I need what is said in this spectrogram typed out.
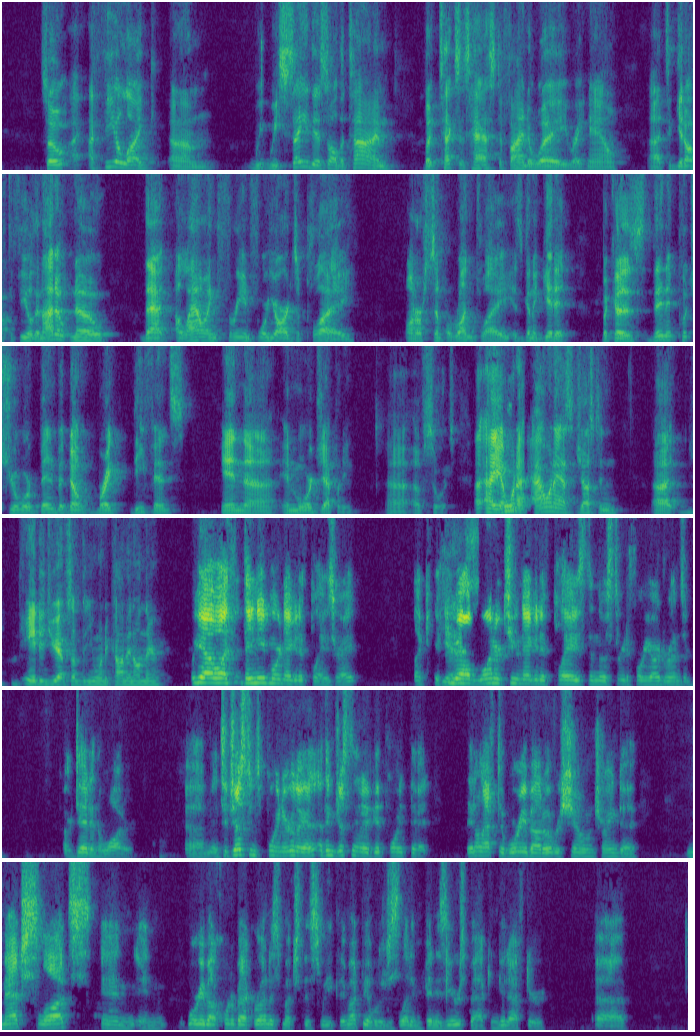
So I, I feel like um, we, we say this all the time, but Texas has to find a way right now uh, to get off the field. And I don't know that allowing three and four yards of play on our simple run play is going to get it because then it puts your bend but don't break defense in uh, in more jeopardy uh, of sorts. Uh, hey, I want to I want to ask Justin. Uh, Ian, did you have something you want to comment on there? Yeah, well, th- they need more negative plays, right? Like if yes. you add one or two negative plays, then those three to four yard runs are are dead in the water. Um, and to Justin's point earlier, I think Justin had a good point that they don't have to worry about Overshown trying to match slots and and worry about quarterback run as much this week. They might be able to just let him pin his ears back and get after uh,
